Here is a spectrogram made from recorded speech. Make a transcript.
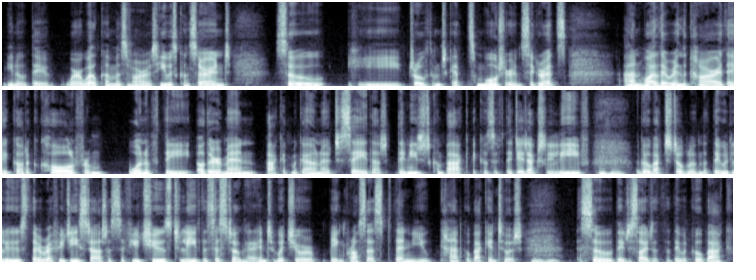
you know, they were welcome as far mm-hmm. as he was concerned. So he drove them to get some water and cigarettes. And while they were in the car, they got a call from one of the other men back at Magowna to say that they needed to come back because if they did actually leave mm-hmm. and go back to Dublin, that they would lose their refugee status. If you choose to leave the system okay. into which you're being processed, then you can't go back into it. Mm-hmm. So they decided that they would go back.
